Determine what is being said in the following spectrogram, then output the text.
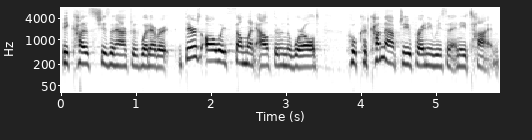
because she's an actress, whatever, there's always someone out there in the world who could come after you for any reason, any time.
